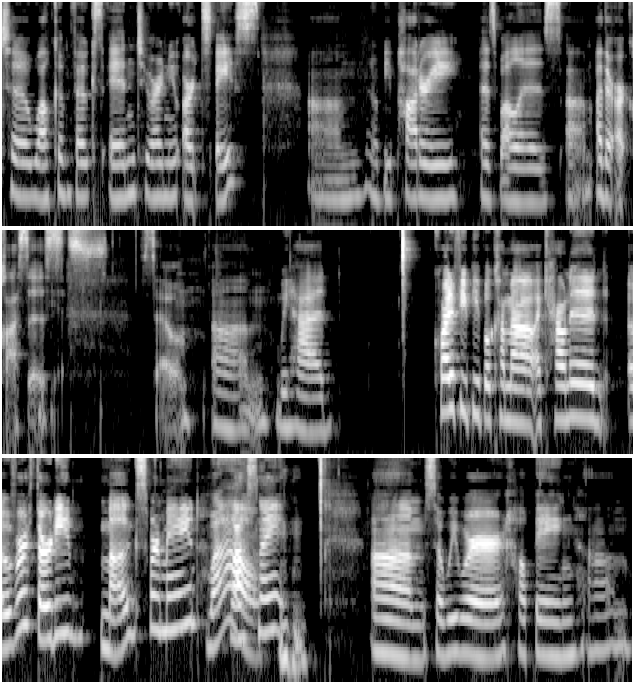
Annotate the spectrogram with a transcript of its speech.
to welcome folks into our new art space. Um, it'll be pottery as well as um, other art classes. Yes. So um, we had quite a few people come out. I counted over 30 mugs were made Wow. last night. Um, so we were helping um,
